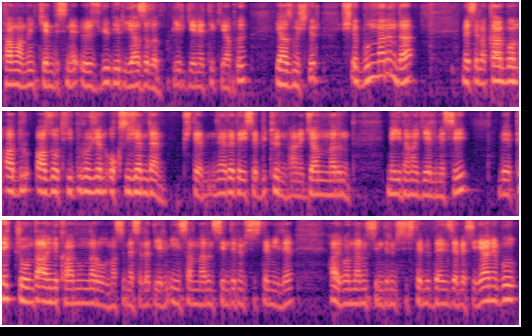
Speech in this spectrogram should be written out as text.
Tamamen kendisine özgü bir yazılım, bir genetik yapı yazmıştır. İşte bunların da mesela karbon, azot, hidrojen, oksijenden işte neredeyse bütün hani canlıların meydana gelmesi, ve pek çoğunda aynı kanunlar olması mesela diyelim insanların sindirim sistemiyle hayvanların sindirim sistemi benzemesi yani bu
